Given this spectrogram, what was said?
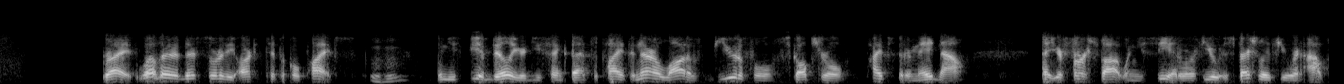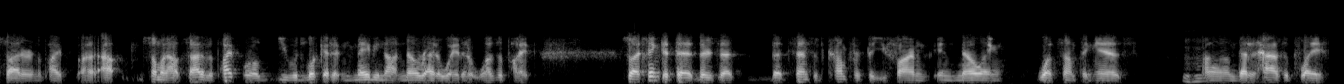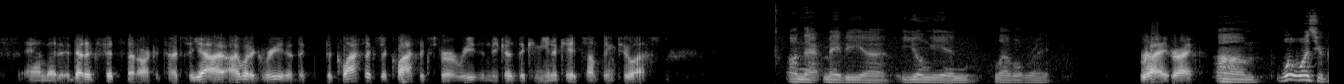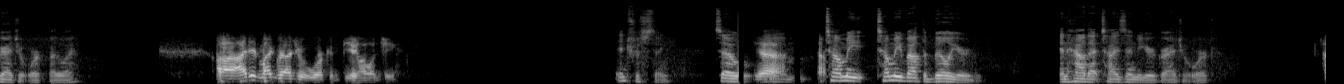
Right. Well, they're they're sort of the archetypical pipes. Mm-hmm. When you see a billiard, you think that's a pipe, and there are a lot of beautiful sculptural pipes that are made now that your first thought when you see it, or if you, especially if you were an outsider in the pipe, uh, out, someone outside of the pipe world, you would look at it and maybe not know right away that it was a pipe. So I think that, that there's that that sense of comfort that you find in knowing what something is, mm-hmm. um, that it has a place, and that it, that it fits that archetype. So yeah, I, I would agree that the the classics are classics for a reason because they communicate something to us. On that maybe a Jungian level, right? Right, right. Um, what was your graduate work, by the way? Uh, I did my graduate work in theology. Interesting. So, yeah. Um, tell me, tell me about the billiard and how that ties into your graduate work.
